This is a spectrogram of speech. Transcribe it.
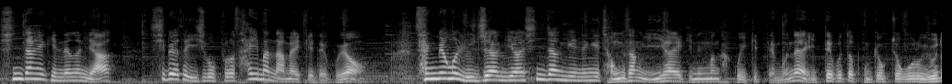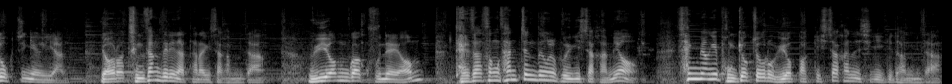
신장의 기능은 약 10에서 25% 사이만 남아있게 되고요. 생명을 유지하기 위한 신장 기능이 정상 이하의 기능만 갖고 있기 때문에 이때부터 본격적으로 요독증에 의한 여러 증상들이 나타나기 시작합니다. 위염과 구내염, 대사성 산증 등을 보이기 시작하며 생명이 본격적으로 위협받기 시작하는 시기이기도 합니다.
